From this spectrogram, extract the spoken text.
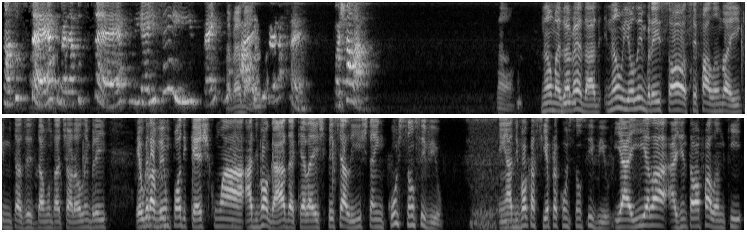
tá tudo certo, vai dar tudo certo, e é isso aí, fé no é pai que vai dar certo. Pode falar. Não. Não, mas é verdade. Não, e eu lembrei só, você falando aí, que muitas vezes dá vontade de chorar, eu lembrei, eu gravei um podcast com a advogada, que ela é especialista em Constituição Civil, em advocacia para Constituição Civil. E aí ela, a gente tava falando que,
